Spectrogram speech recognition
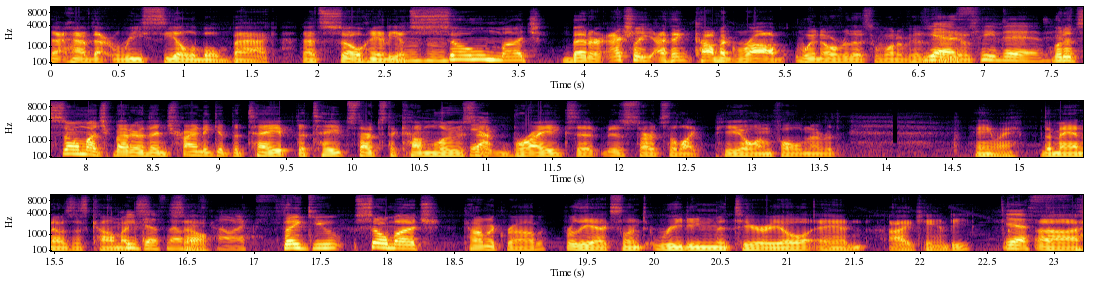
that have that resealable back. That's so handy. It's Mm-hmm. so much better. Actually, I think Comic Rob went over this in one of his Yes, videos. Yes, he did. But it's so much better than trying to get the tape. The tape starts to come loose. It breaks. It, it starts to like peel and fold and everything. Anyway, the man knows his comics. He does know so his comics. Thank you so much, Comic Rob, for the excellent reading material and eye candy. Yes. Uh,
